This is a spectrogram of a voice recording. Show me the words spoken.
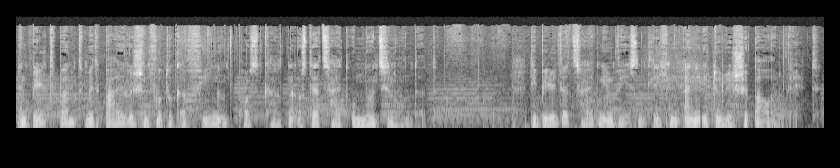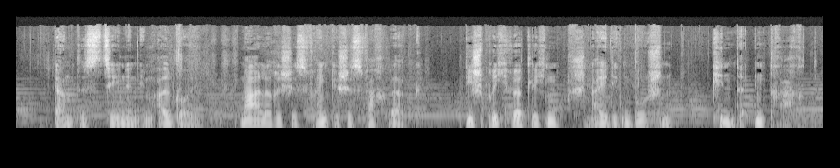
Ein Bildband mit bayerischen Fotografien und Postkarten aus der Zeit um 1900. Die Bilder zeigen im Wesentlichen eine idyllische Bauernwelt. Ernteszenen im Allgäu, malerisches fränkisches Fachwerk, die sprichwörtlichen schneidigen Burschen, Kinder in Tracht.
